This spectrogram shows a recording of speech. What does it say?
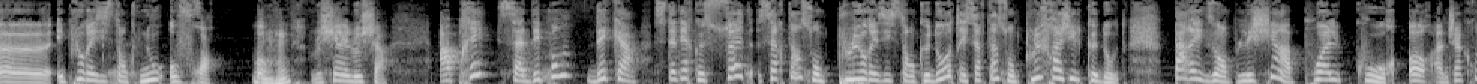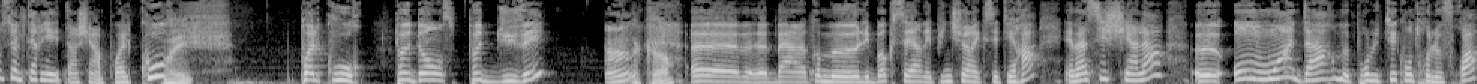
euh, est plus résistant que nous au froid. Bon, Mhm. le chien et le chat. Après, ça dépend des cas. C'est-à-dire que certains sont plus résistants que d'autres et certains sont plus fragiles que d'autres. Par exemple, les chiens à poil court. Or, un Jack Russell Terrier est un chien à poil court. Oui, Poil court, peu dense, peu de duvet. Hein euh, ben comme euh, les boxers, les pinchers, etc. Et ben ces chiens-là euh, ont moins d'armes pour lutter contre le froid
